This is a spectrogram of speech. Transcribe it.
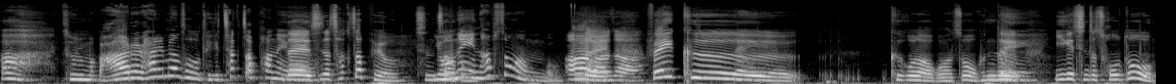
아, 정말 말을 하면서도 되게 착잡하네요. 네, 진짜 착잡해요. 진짜. 연예인 합성한 거. 아 네. 맞아. 페이크 그거라고 하죠. 근데 네. 이게 진짜 저도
